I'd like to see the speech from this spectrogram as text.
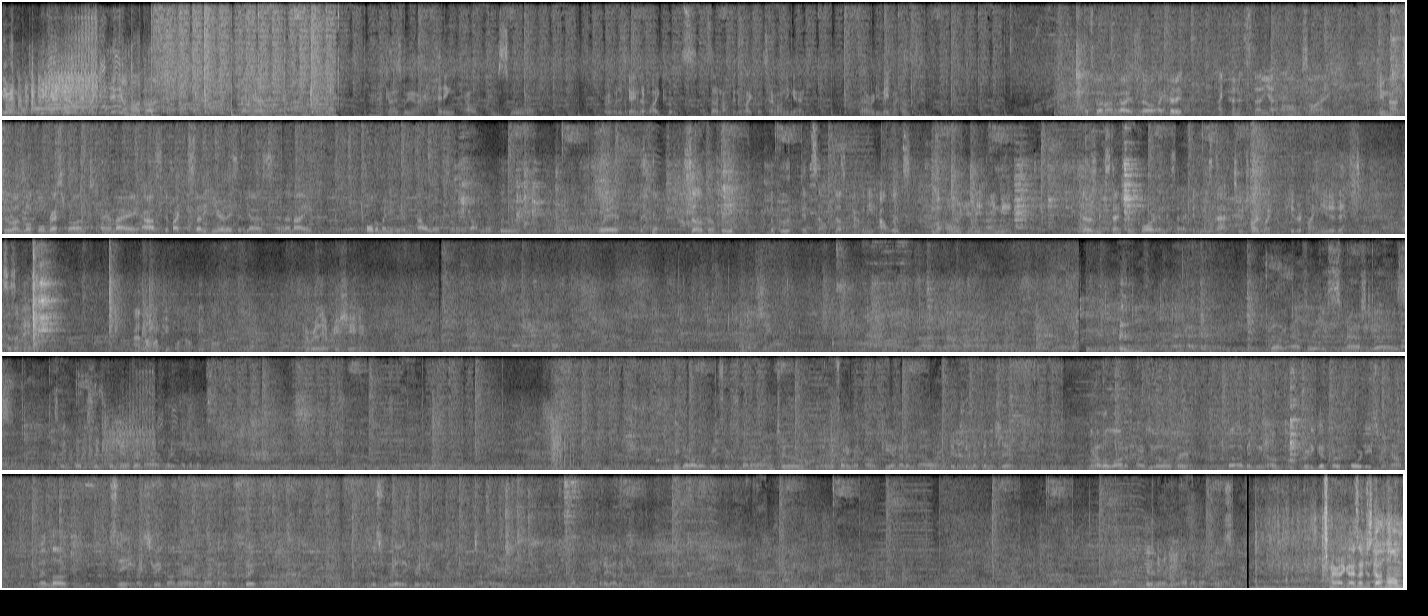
Can't even, you can't do it when it's like in video mode, but still good. Alright guys, we are heading out from school. Everybody's getting their white coats. I said I'm not doing the white coat ceremony again. I already made my oath. What's going on guys? So I couldn't, I couldn't study at home, so I came out to a local restaurant and I asked if I could study here. They said yes, and then I told them I needed an outlet, so they got me a booth with so the booth the booth itself doesn't have any outlets but over here behind me there was an extension cord and they said I could use that to charge my computer if I needed it. This is amazing. I love when people help people. I really appreciate it Feeling absolutely smashed, guys. It's 8.46, been here for an hour and 45 minutes. I got all the research done I wanted to. I'm starting my Anki. I have an hour and 15 to finish it. I have a lot of cars to go over, but I've been doing Anki pretty good for four days straight now, and I love seeing my streak on there, and I'm not gonna quit now. Just really freaking tired, but I gotta keep on. Didn't even eat all my nachos. All right, guys, I just got home,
